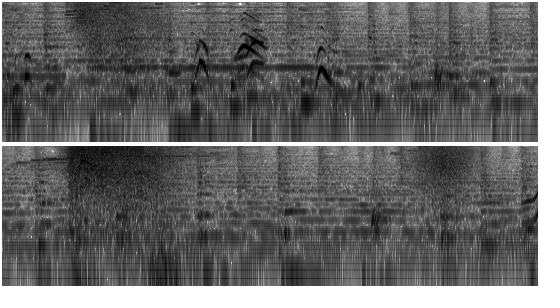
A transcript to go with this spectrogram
呜呜，哇哇，呜，哇，呜，哇，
